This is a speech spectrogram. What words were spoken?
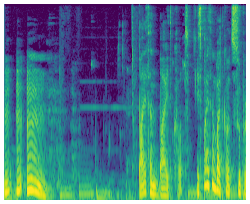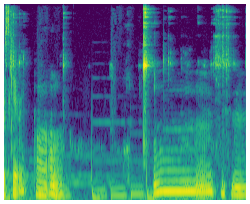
Mm-mm-mm. Python bytecode. Is Python bytecode super scary? Uh, I don't know. Mhm.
